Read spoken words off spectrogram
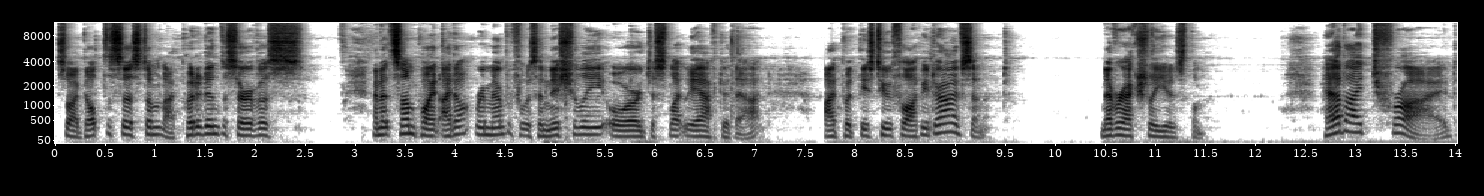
So I built the system, I put it into service, and at some point, I don't remember if it was initially or just slightly after that, I put these two floppy drives in it. Never actually used them. Had I tried,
